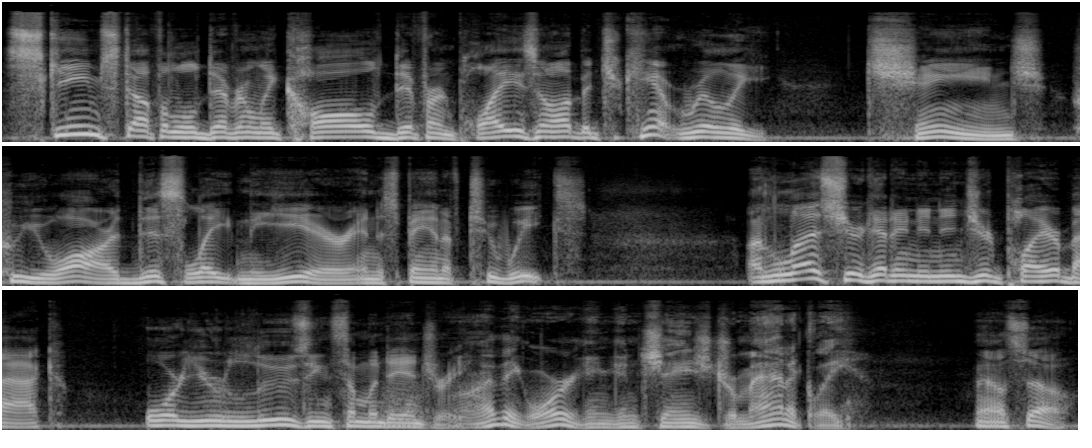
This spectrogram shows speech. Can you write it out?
scheme stuff a little differently, call different plays and all but you can't really change who you are this late in the year in a span of two weeks. Unless you're getting an injured player back or you're losing someone to injury. I think Oregon can change dramatically. How so?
